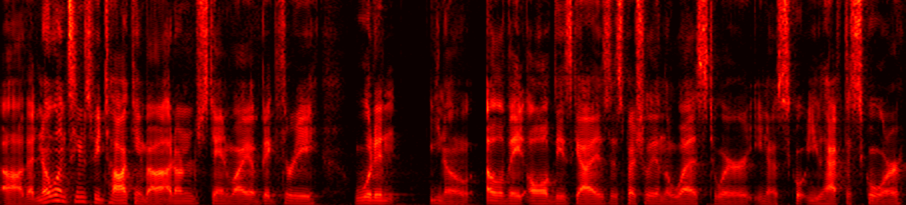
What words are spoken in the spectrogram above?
uh, that no one seems to be talking about. I don't understand why a big three wouldn't you know elevate all of these guys, especially in the West where you know sco- you have to score.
